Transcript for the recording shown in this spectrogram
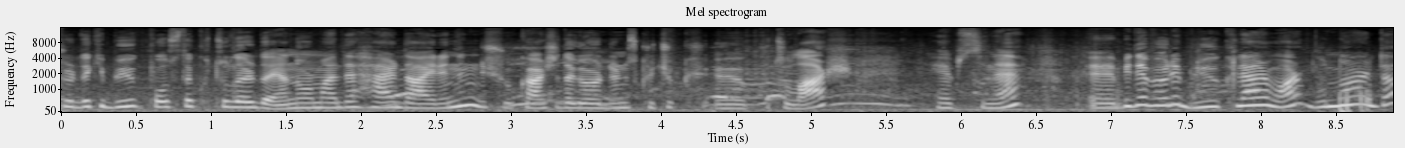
Şuradaki büyük posta kutuları da yani normalde her dairenin şu karşıda gördüğünüz küçük e, kutular hepsine. E, bir de böyle büyükler var. Bunlar da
